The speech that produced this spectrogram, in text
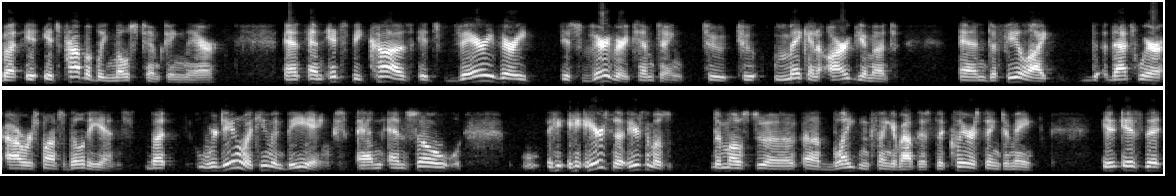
but it, it's probably most tempting there, and and it's because it's very very it's very very tempting to to make an argument and to feel like th- that's where our responsibility ends, but we're dealing with human beings, and and so he- he- here's the here's the most the most uh, uh, blatant thing about this, the clearest thing to me, is, is that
